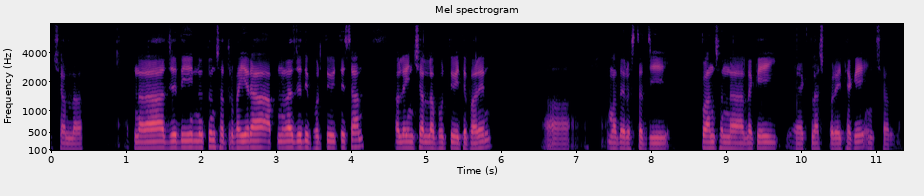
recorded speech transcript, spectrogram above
ইনশাল্লাহ। আপনারা যদি নতুন ছাত্র ভাইয়েরা, আপনারা যদি ভর্তি হইতে চান, তাহলে ইনশাল্লাহ ভর্তি হইতে পারেন। আমাদের ওস্তাদজি কোরআন সন্না এলাকায় ক্লাস করেই থাকে ইনশাল্লাহ।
